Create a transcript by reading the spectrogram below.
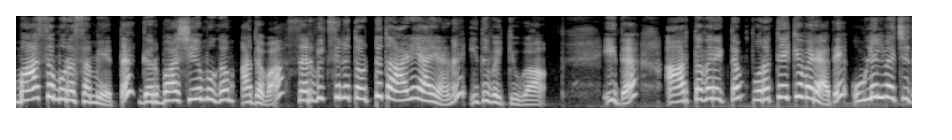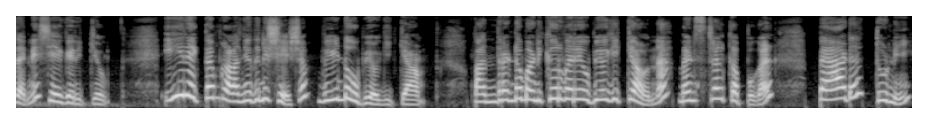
മാസമുറ സമയത്ത് ഗർഭാശയമുഖം അഥവാ സെർവിക്സിന് തൊട്ടു താഴെയായാണ് ഇത് വയ്ക്കുക ഇത് ആർത്തവ രക്തം പുറത്തേക്ക് വരാതെ ഉള്ളിൽ വെച്ച് തന്നെ ശേഖരിക്കും. ഈ രക്തം കളഞ്ഞതിനു ശേഷം വീണ്ടും ഉപയോഗിക്കാം. പന്ത്രണ്ട് മണിക്കൂർ വരെ ഉപയോഗിക്കാവുന്ന മെൻസ്ട്രൽ കപ്പുകൾ പാഡ് തുണി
